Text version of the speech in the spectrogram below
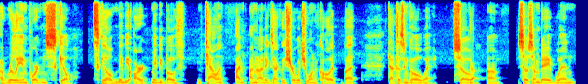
a really important skill. Skill, maybe art, maybe both talent. I'm I'm not exactly sure what you want to call it, but that doesn't go away. So yeah. um, so someday when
